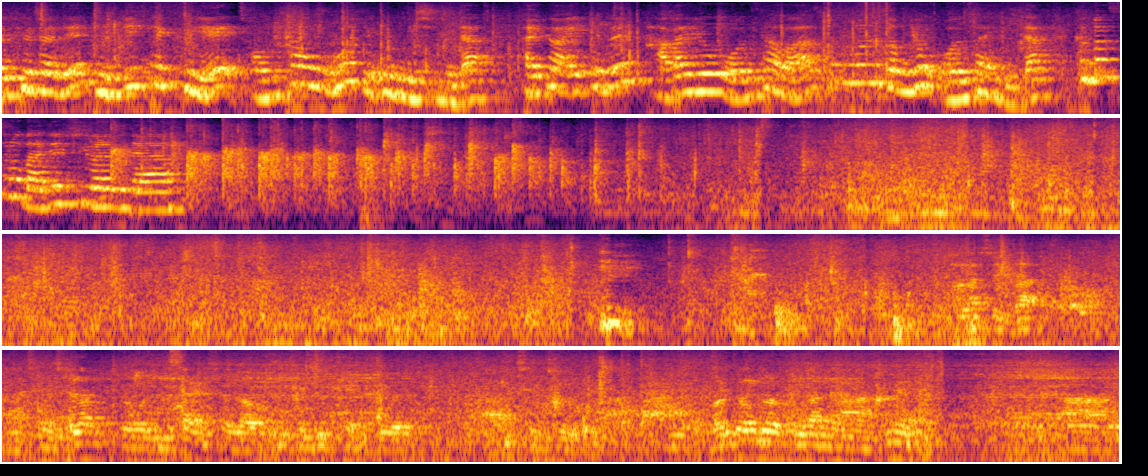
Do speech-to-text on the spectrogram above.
발표자는 델리테크의 전형우 대표님이십니다. 발표 아이템은 가발용 원사와 속눈썹용 원사입니다. 큰 박수로 맞이해 주시기 바랍니다. 반갑습니다. 아, 저는 전라북도 익산에서 나온 델리테크 아, 전주입니다. 어느 정도로 본다냐 하면 아,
